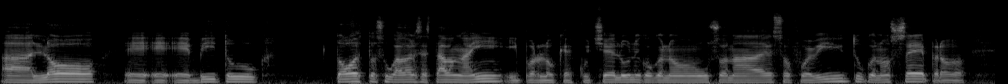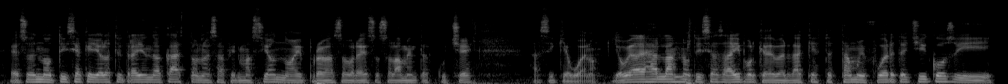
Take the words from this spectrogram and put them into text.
Uh, Law, eh, eh, eh todos estos jugadores estaban ahí y por lo que escuché, el único que no usó nada de eso fue que no sé, pero eso es noticia que yo lo estoy trayendo acá. Esto no es afirmación, no hay pruebas sobre eso, solamente escuché. Así que bueno, yo voy a dejar las noticias ahí porque de verdad que esto está muy fuerte, chicos. Y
